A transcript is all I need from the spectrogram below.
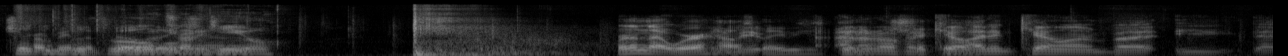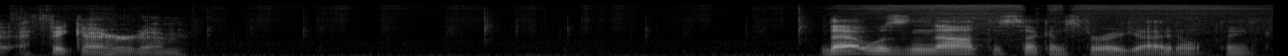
Checking Probably in for the I'm building, gonna try to heal. We're in that warehouse, maybe- maybe. I don't know if getting I kill. I didn't kill him, but he. I think I heard him. That was not the second story guy, I don't think.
